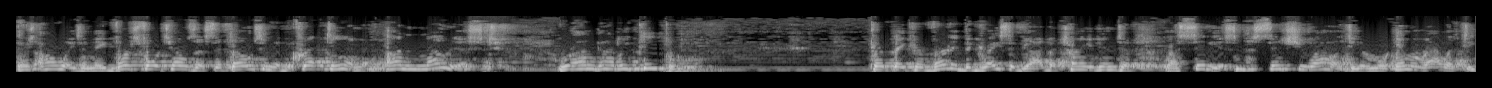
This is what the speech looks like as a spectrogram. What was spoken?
There's always a need. Verse 4 tells us that those who had crept in unnoticed were ungodly people they perverted the grace of God by turning it into lasciviousness, sensuality, or more immorality.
